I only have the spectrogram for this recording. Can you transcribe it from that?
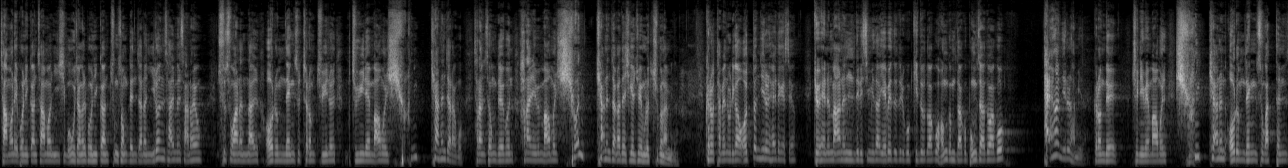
잠언에 보니까 잠언 25장을 보니까 충성된 자는 이런 삶을 살아요. 추수하는 날 얼음 냉수처럼 주인을 주인의 마음을 시원케 하는 자라고 사랑 성도 여러분 하나님의 마음을 시원케 하는 자가 되시길 주임으로 축원합니다. 그렇다면 우리가 어떤 일을 해야 되겠어요? 교회는 많은 일들이 있습니다. 예배도 드리고 기도도 하고 헌금도 하고 봉사도 하고 다양한 일을 합니다. 그런데 주님의 마음을 시원케 하는 얼음 냉수 같은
